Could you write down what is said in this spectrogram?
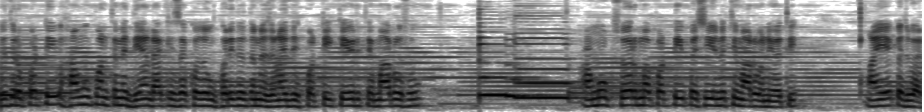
મિત્રો, પટ્ટી સામું પણ તમે ધ્યાન રાખી શકો છો. હું ફરીથી તમે જણાવી દઈશ પટ્ટી કેવી રીતે મારું છું. અમુક સ્વરમાં પટ્ટી પછી નથી મારવાની હતી. આ એક જ વાર.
